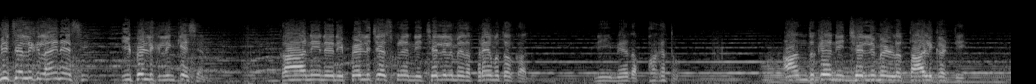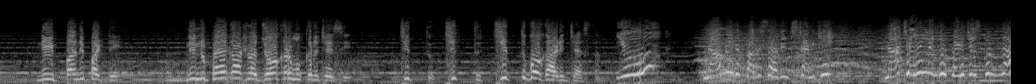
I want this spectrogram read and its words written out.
మీ చెల్లికి లైన్ వేసి ఈ పెళ్ళికి లింకేశాను కానీ నేను ఈ పెళ్ళి చేసుకునే నీ చెల్లెల మీద ప్రేమతో కాదు నీ మీద పగతో. అందుకే నీ చెల్లి మెళ్ళలో తాళి కట్టి నీ పని పట్టి నిన్ను పేకాట్లో జోకర్ ముక్కను చేసి చిత్తు చిత్తు చిత్తుపోక ఆడించేస్తాను. యూ నా మీద పగ సాధించడానికి నా చెల్లెలు ఎందుకు పెళ్ళి చేసుకుంటున్నా?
